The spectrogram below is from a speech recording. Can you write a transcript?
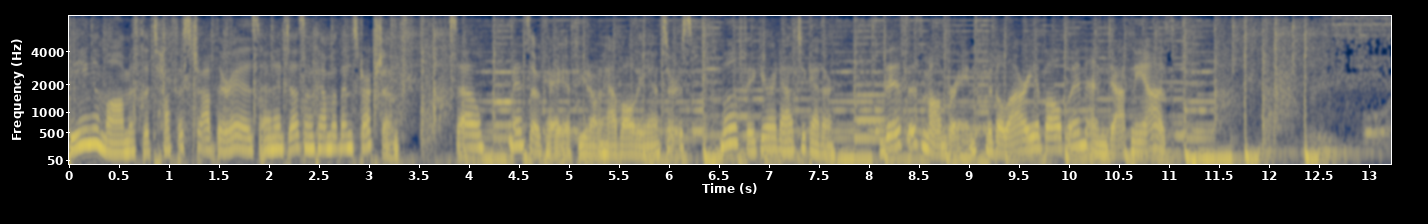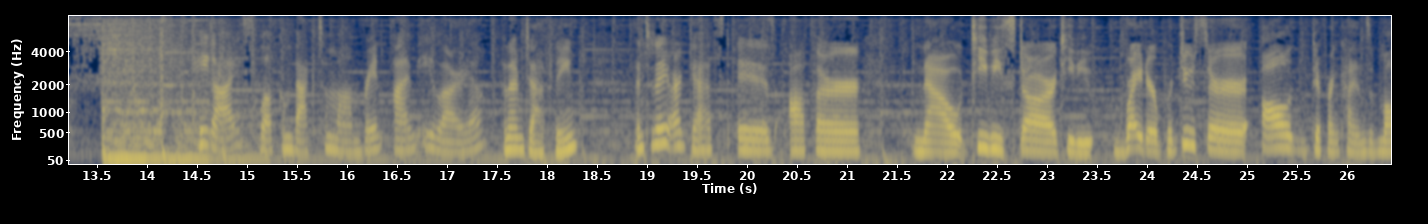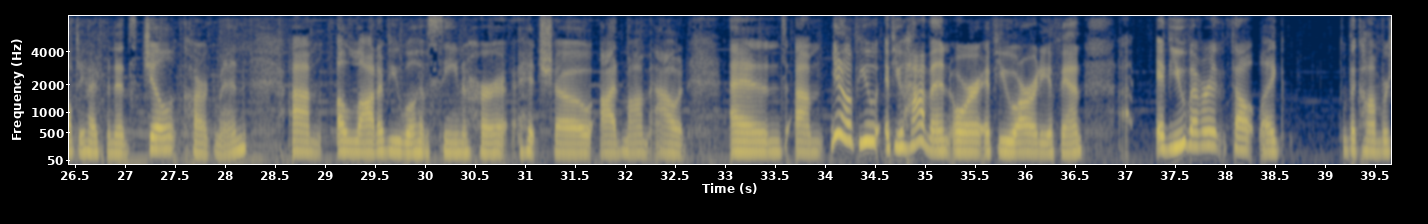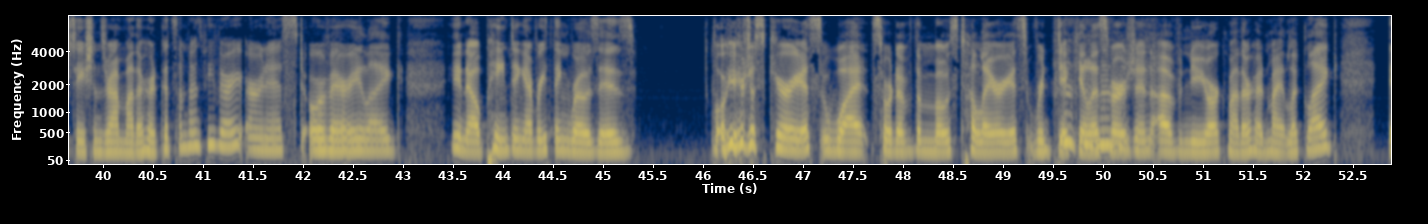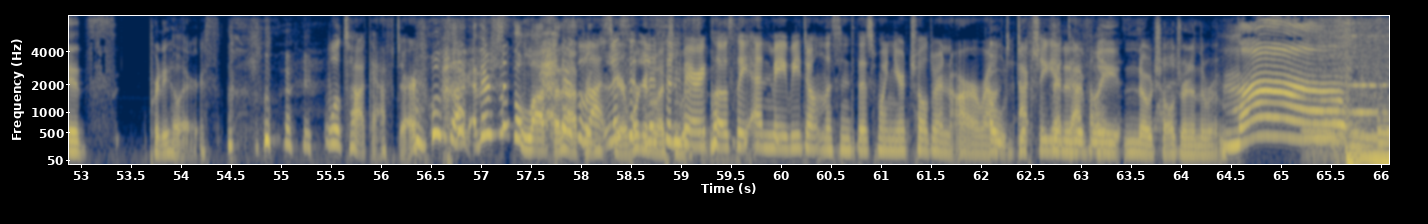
being a mom is the toughest job there is, and it doesn't come with instructions. So it's okay if you don't have all the answers. We'll figure it out together. This is Mom Brain with Hilaria Baldwin and Daphne Oz. Hey guys, welcome back to Mom Brain. I'm Hilaria. And I'm Daphne. And today our guest is author, now TV star, TV writer, producer, all different kinds of multi hyphenates, Jill Kargman. Um, a lot of you will have seen her hit show Odd Mom Out, and um, you know if you if you haven't, or if you are already a fan, uh, if you've ever felt like the conversations around motherhood could sometimes be very earnest or very like you know painting everything roses or you're just curious what sort of the most hilarious, ridiculous version of New York motherhood might look like, it's pretty hilarious. we'll talk after. We'll talk. There's just a lot that There's happens a lot. here. Listen, We're going to listen let very listen. closely, and maybe don't listen to this when your children are Oh, around. Actually, yeah, definitely. no children in the room. Mom.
